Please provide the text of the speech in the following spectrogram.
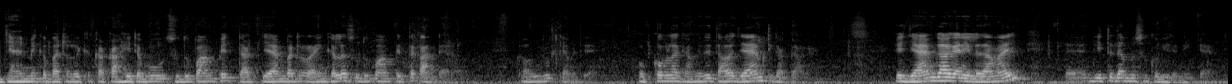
ජෑම් එක බටර් එක කකා හිටපු සුදු පාන් පෙත්තක් ජෑම් බටර් අයින් කරලා සුදු පාන් පෙත්ත කන්න යනවා. කවුරුත් කැමති නැහැ. ඔක්කොමලා කැමති තව ජෑම් ටිකක් ගන්න. ඒ ජෑම් ගා ගැනීම තමයි ditta ධම්ම සුඛ විරණි කියන්නේ.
